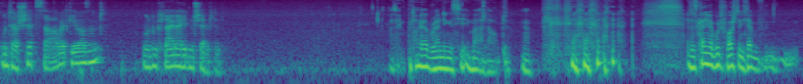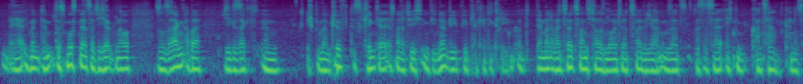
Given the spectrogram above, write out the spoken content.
unterschätzter Arbeitgeber sind und ein kleiner Hidden Champion. Also Employer Branding ist hier immer erlaubt. Ja. das kann ich mir gut vorstellen. Ich, hab, naja, ich meine, das mussten wir jetzt natürlich auch genau so sagen, aber wie gesagt, ähm, ich bin beim TÜV, das klingt ja erstmal natürlich irgendwie ne, wie, wie Plakette kleben. Und wenn man aber hört, 20.000 Leute, 2 Milliarden Umsatz, das ist ja echt ein Konzern, kann, das,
